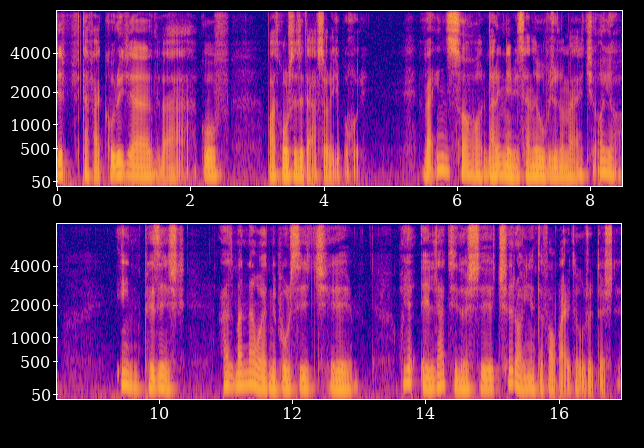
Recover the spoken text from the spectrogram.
یه تفکری کرد و گفت باید قرص ضد افسردگی بخوری. و این سال برای نویسنده به وجود اومد که آیا این پزشک از من نباید می‌پرسید که آیا علتی داشته؟ چرا این اتفاق برای تو وجود داشته؟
